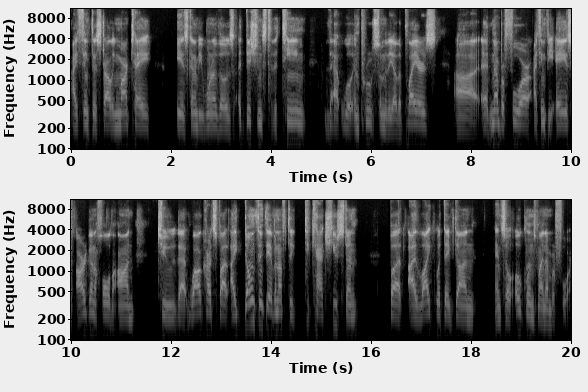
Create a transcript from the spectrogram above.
I think that Starling Marte is going to be one of those additions to the team that will improve some of the other players. Uh, at number four, I think the A's are going to hold on to that wild card spot. I don't think they have enough to, to catch Houston, but I like what they've done. And so Oakland's my number four.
